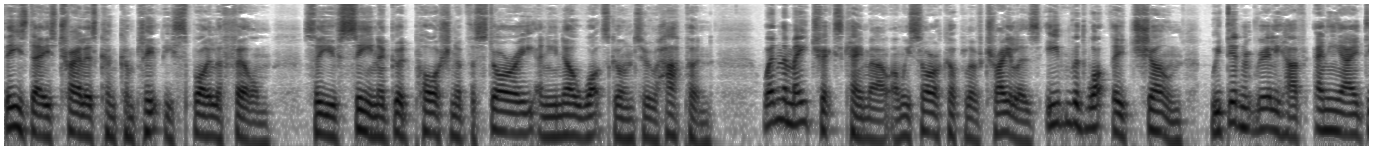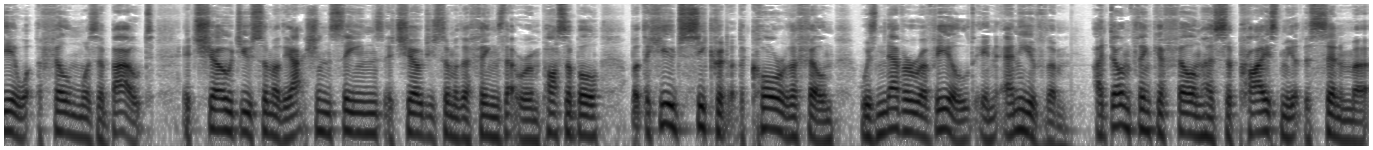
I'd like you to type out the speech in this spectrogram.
These days, trailers can completely spoil a film, so you've seen a good portion of the story and you know what's going to happen, when The Matrix came out and we saw a couple of trailers, even with what they'd shown, we didn't really have any idea what the film was about. It showed you some of the action scenes, it showed you some of the things that were impossible, but the huge secret at the core of the film was never revealed in any of them. I don't think a film has surprised me at the cinema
